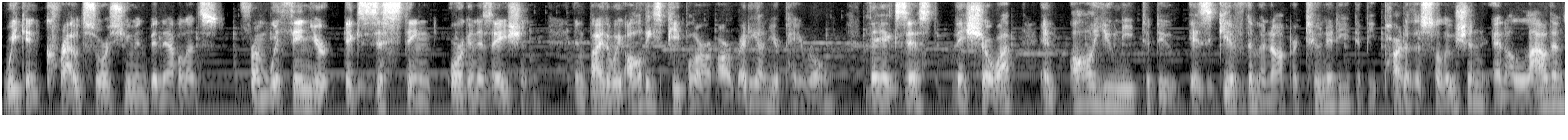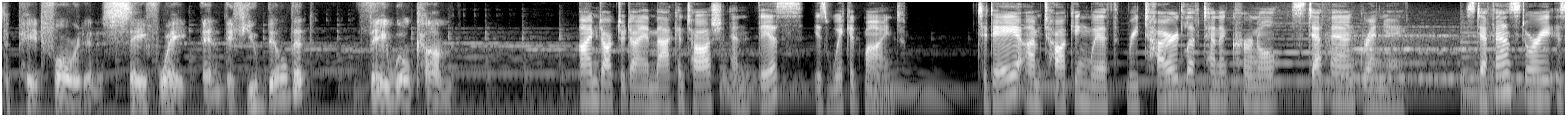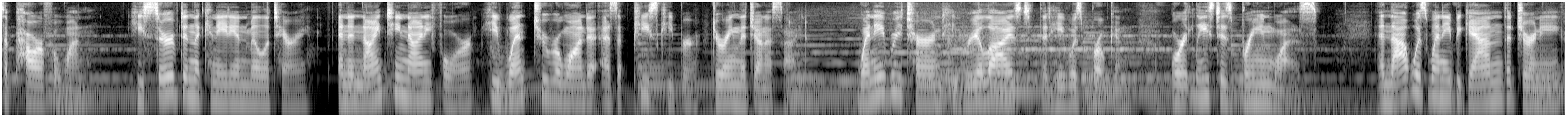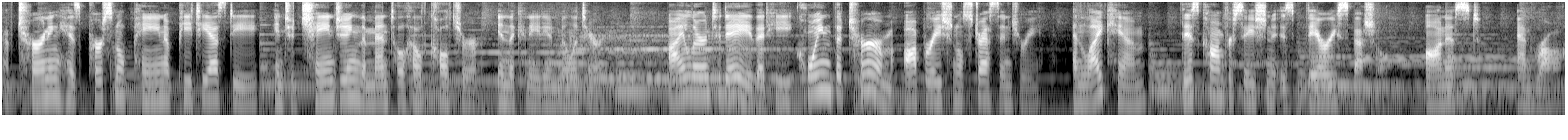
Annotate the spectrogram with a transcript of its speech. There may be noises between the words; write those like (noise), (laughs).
we can crowdsource human benevolence from within your existing organization. And by the way, all these people are already on your payroll. They exist, they show up, and all you need to do is give them an opportunity to be part of the solution and allow them to pay it forward in a safe way. And if you build it, they will come. I'm Dr. Diane McIntosh, and this is Wicked Mind. Today, I'm talking with retired Lieutenant Colonel Stéphane Grenier. Stéphane's story is a powerful one. He served in the Canadian military, and in 1994, he went to Rwanda as a peacekeeper during the genocide. When he returned, he realized that he was broken, or at least his brain was. And that was when he began the journey of turning his personal pain of PTSD into changing the mental health culture in the Canadian military. I learned today that he coined the term operational stress injury and like him, this conversation is very special, honest, and raw.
